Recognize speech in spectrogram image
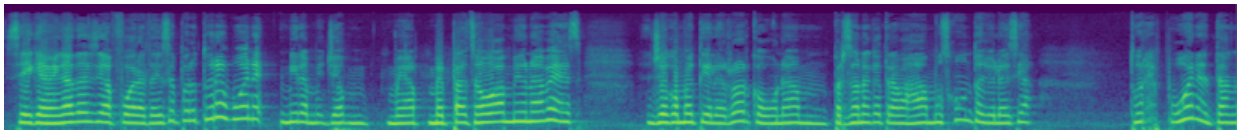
Sí, que venga desde afuera, te dice, pero tú eres buena. Mira, yo, me, me pasó a mí una vez, yo cometí el error con una persona que trabajábamos juntos, yo le decía, tú eres buena en tan,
